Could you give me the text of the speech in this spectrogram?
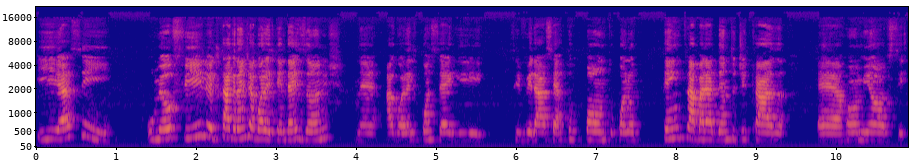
E, assim, o meu filho, ele está grande agora, ele tem 10 anos, né? Agora ele consegue se virar a certo ponto. Quando eu tenho que trabalhar dentro de casa, é, home office,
